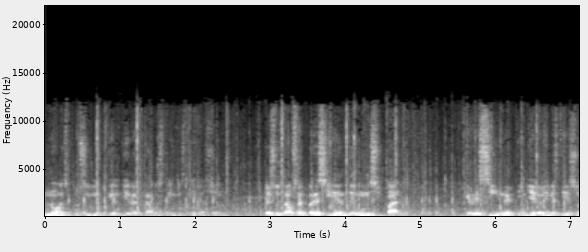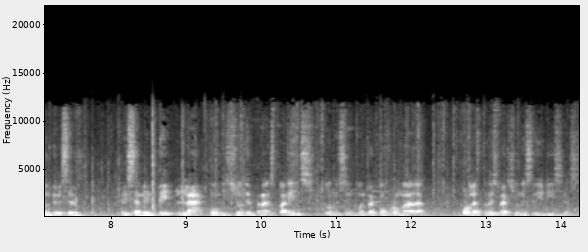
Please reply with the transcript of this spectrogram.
No es posible que él lleve a cabo esta investigación. Resultamos el presidente municipal que designa quien lleve la investigación debe ser precisamente la Comisión de Transparencia, donde se encuentra conformada por las tres fracciones edilicias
